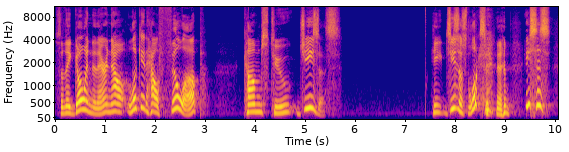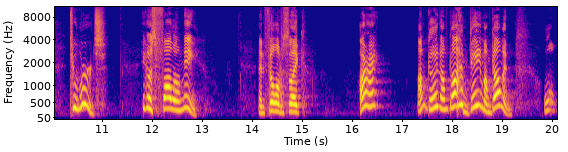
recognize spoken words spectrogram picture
So they go into there. And now look at how Philip comes to Jesus. He, Jesus looks at him. He says two words he goes, Follow me. And Philip's like, All right, I'm good. I'm, going. I'm game. I'm going. Well,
